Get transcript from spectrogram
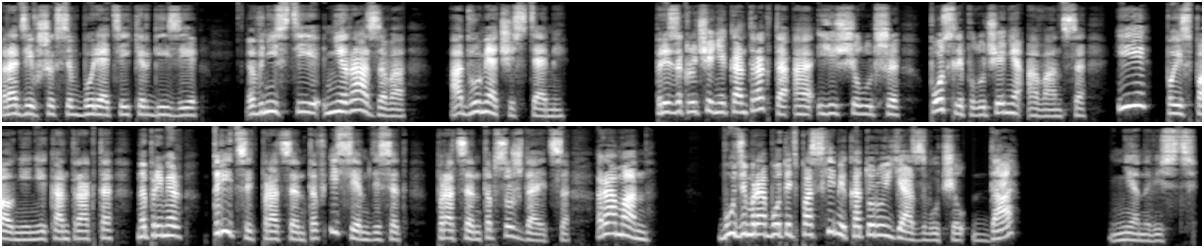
родившихся в Бурятии и Киргизии, внести не разово, а двумя частями. При заключении контракта, а еще лучше после получения аванса, и по исполнении контракта, например, 30% и 70% обсуждается. Роман, будем работать по схеме, которую я озвучил. Да? Ненависть.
